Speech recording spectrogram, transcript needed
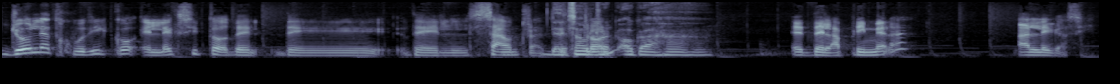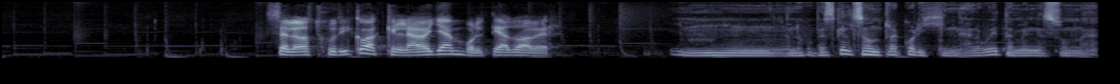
Yo le adjudico el éxito del, de- del soundtrack, Del de, soundtrack. Tron, ok, ajá, ajá. eh, de la primera a Legacy. Se lo adjudico a que la hayan volteado a ver. Mm, lo que pasa es que el soundtrack original, güey, también es una.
